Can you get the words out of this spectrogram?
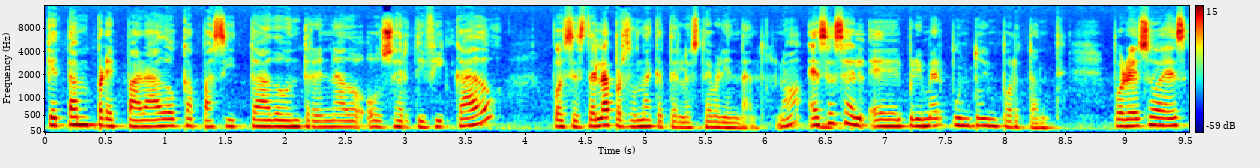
qué tan preparado, capacitado, entrenado o certificado, pues esté la persona que te lo esté brindando, ¿no? Ese es el, el primer punto importante. Por eso es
